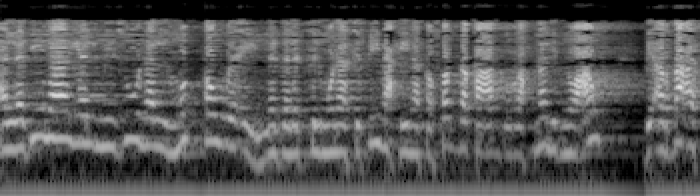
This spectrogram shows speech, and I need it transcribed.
الذين يلمزون المتطوعين نزلت في المنافقين حين تصدق عبد الرحمن بن عوف بأربعة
